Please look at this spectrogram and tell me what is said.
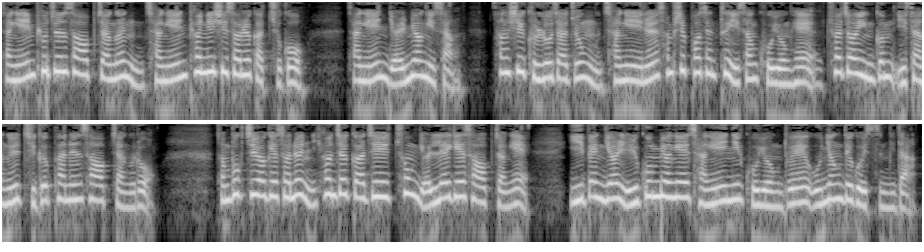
장애인 표준 사업장은 장애인 편의시설을 갖추고 장애인 10명 이상, 상시 근로자 중 장애인을 30% 이상 고용해 최저임금 이상을 지급하는 사업장으로 전북 지역에서는 현재까지 총 14개 사업장에 217명의 장애인이 고용돼 운영되고 있습니다.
